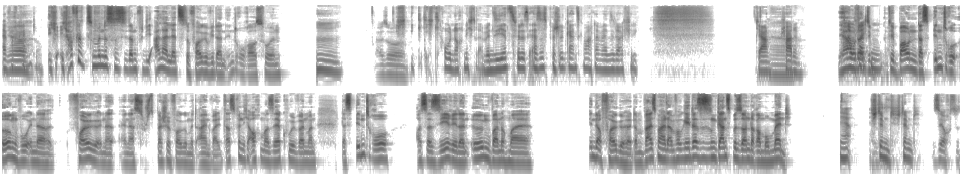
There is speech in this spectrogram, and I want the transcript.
Einfach ja, kein Intro. Ich, ich hoffe zumindest, dass sie dann für die allerletzte Folge wieder ein Intro rausholen. Mhm. Also. Ich, ich, glaube noch nicht dran. Wenn sie jetzt für das erste Special ganz gemacht haben, werden sie da viel. Ja, ja. schade. Ja, aber oder die, die, bauen das Intro irgendwo in der Folge, in einer Special-Folge mit ein, weil das finde ich auch immer sehr cool, wenn man das Intro aus der Serie dann irgendwann nochmal in der Folge hört, dann weiß man halt einfach, okay, das ist ein ganz besonderer Moment. Ja, stimmt, stimmt. Das ist ja auch so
